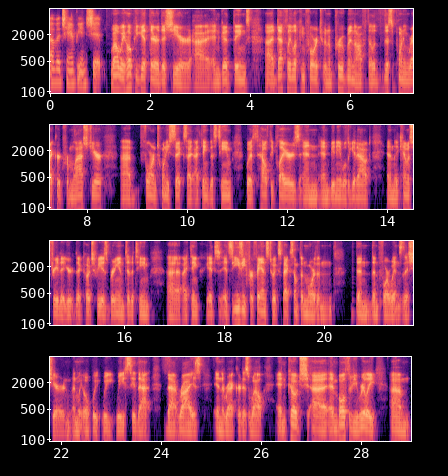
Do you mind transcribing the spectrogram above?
of a championship. Well, we hope you get there this year uh, and good things. Uh, definitely looking forward to an improvement off the disappointing record from last year. Uh, four and twenty six. I, I, think this team with healthy players and and being able to get out and the chemistry that your that Coach V is bringing to the team. Uh, I think it's it's easy for fans to expect something more than than than four wins this year, and, and we hope we, we we see that that rise in the record as well. And Coach uh, and both of you really. Um,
